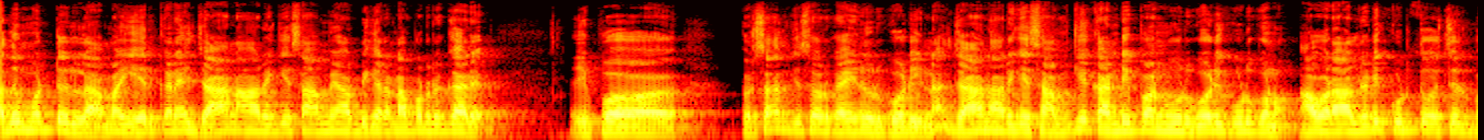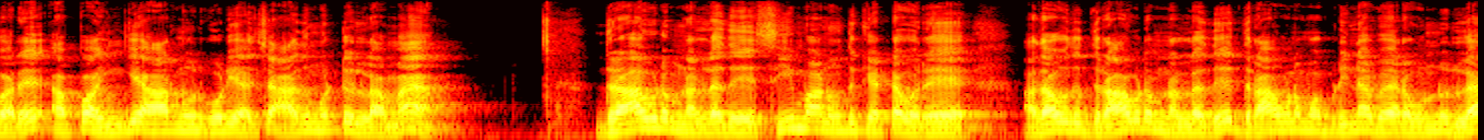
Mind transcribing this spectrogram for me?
அது மட்டும் இல்லாமல் ஏற்கனவே ஜான் ஆரோக்கியசாமி அப்படிங்கிற நபர் இருக்கார். இப்போது பிரசாந்த் கிஷோருக்கு ஐநூறு கோடினா ஜான் ஆரோக்கியசாமிக்கு கண்டிப்பாக நூறு கோடி கொடுக்கணும். அவர் ஆல்ரெடி கொடுத்து வச்சுருப்பார். அப்போ இங்கே அறநூறு கோடி ஆச்சு. அது மட்டும் இல்லாமல் திராவிடம் நல்லது சீமான் வந்து கெட்டவர் அதாவது திராவிடம் நல்லது திராவிடம் அப்படின்னா வேறு ஒன்றும் இல்லை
